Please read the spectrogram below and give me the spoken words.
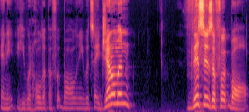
and he, he would hold up a football and he would say, Gentlemen, this is a football.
